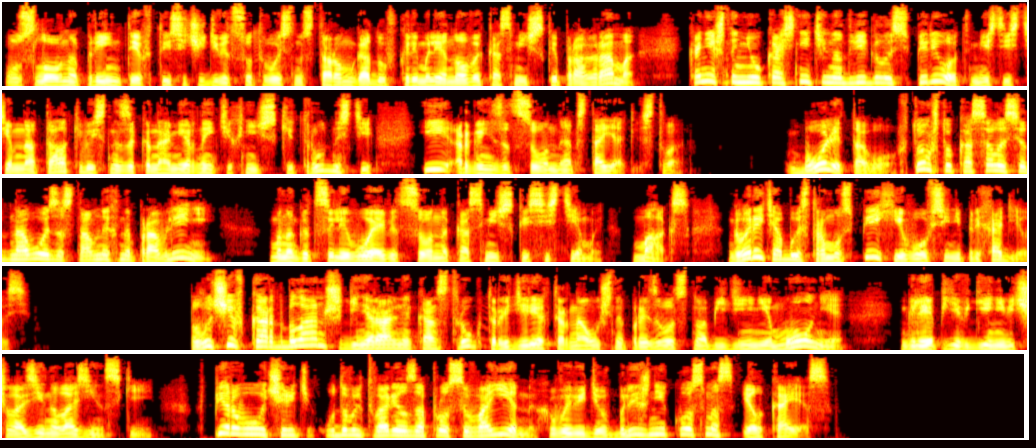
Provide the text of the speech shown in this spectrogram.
Условно принятая в 1982 году в Кремле новая космическая программа, конечно, неукоснительно двигалась вперед, вместе с тем наталкиваясь на закономерные технические трудности и организационные обстоятельства. Более того, в том, что касалось одного из основных направлений, многоцелевой авиационно-космической системы, МАКС, говорить о быстром успехе вовсе не приходилось. Получив карт-бланш, генеральный конструктор и директор научно-производственного объединения «Молния» Глеб Евгеньевич Лозина-Лозинский в первую очередь удовлетворил запросы военных, выведя в ближний космос ЛКС.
